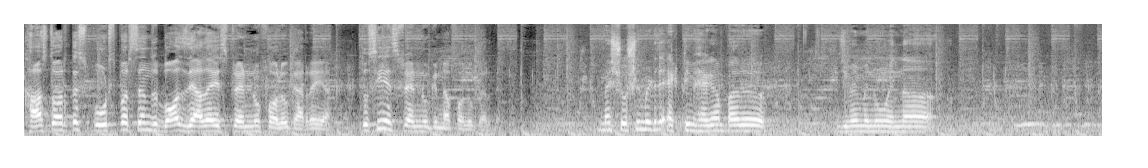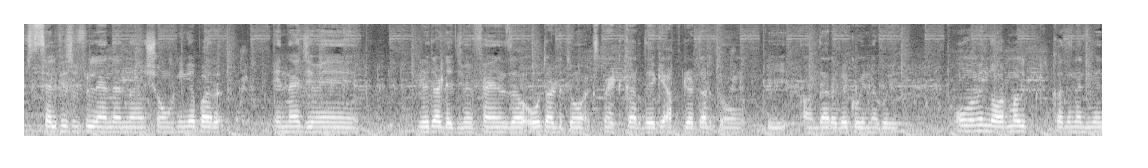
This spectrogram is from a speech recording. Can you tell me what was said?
ਖਾਸ ਤੌਰ ਤੇ ਸਪੋਰਟਸ ਪਰਸਨਸ ਬਹੁਤ ਜ਼ਿਆਦਾ ਇਸ ਟ੍ਰੈਂਡ ਨੂੰ ਫੋਲੋ ਕਰ ਰਹੇ ਆ। ਤੁਸੀਂ ਇਸ ਟ੍ਰੈਂਡ ਨੂੰ ਕਿੰਨਾ ਫੋਲੋ ਕਰਦੇ? ਮੈਂ ਸੋਸ਼ਲ ਮੀਡੀਆ ਤੇ ਐਕਟਿਵ ਹੈਗਾ ਪਰ ਜਿਵੇਂ ਮੈਨੂੰ ਇੰਨਾ ਸੈਲਫੀ ਸੁਲਫੀ ਲੈਣ ਦਾ ਇੰਨਾ ਸ਼ੌਂਕ ਨਹੀਂ ਹੈ ਪਰ ਇੰਨਾ ਜਿਵੇਂ ਜਿਹੜੇ ਤੁਹਾਡੇ ਜਿਵੇਂ ਫੈਨਸ ਆ ਉਹ ਤੁਹਾਡੇ ਤੋਂ ਐਕਸਪੈਕਟ ਕਰਦੇ ਕਿ ਅਪਡੇਟ ਤੁਹਾਡੇ ਤੋਂ ਵੀ ਆਂਦਾ ਰਹੇ ਕੋਈ ਨਾ ਕੋਈ। ਉਹ ਮੈਂ ਨਾਰਮਲ ਕਦੇ ਨਾ ਜਿਵੇਂ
